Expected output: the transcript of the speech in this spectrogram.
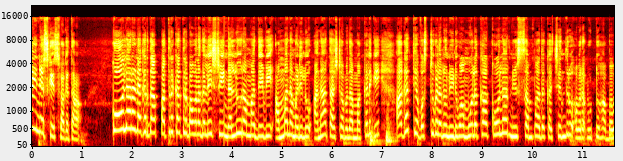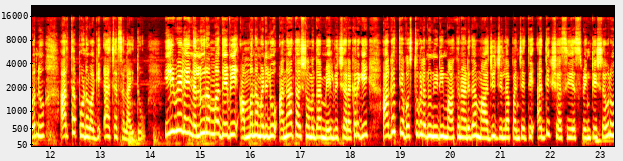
ನೈನ್ ನ್ಯೂಸ್ಗೆ ಸ್ವಾಗತ ಕೋಲಾರ ನಗರದ ಪತ್ರಕರ್ತರ ಭವನದಲ್ಲಿ ಶ್ರೀ ನಲ್ಲೂರಮ್ಮ ದೇವಿ ಅಮ್ಮನ ಮಡಿಲು ಅನಾಥಾಶ್ರಮದ ಮಕ್ಕಳಿಗೆ ಅಗತ್ಯ ವಸ್ತುಗಳನ್ನು ನೀಡುವ ಮೂಲಕ ಕೋಲಾರ ನ್ಯೂಸ್ ಸಂಪಾದಕ ಚಂದ್ರು ಅವರ ಹುಟ್ಟುಹಬ್ಬವನ್ನು ಅರ್ಥಪೂರ್ಣವಾಗಿ ಆಚರಿಸಲಾಯಿತು. ಈ ವೇಳೆ ನಲ್ಲೂರಮ್ಮ ದೇವಿ ಅಮ್ಮನ ಮಡಿಲು ಅನಾಥಾಶ್ರಮದ ಮೇಲ್ವಿಚಾರಕರಿಗೆ ಅಗತ್ಯ ವಸ್ತುಗಳನ್ನು ನೀಡಿ ಮಾತನಾಡಿದ ಮಾಜಿ ಜಿಲ್ಲಾ ಪಂಚಾಯತಿ ಅಧ್ಯಕ್ಷ ಸಿಎಸ್ ವೆಂಕಟೇಶ್ ರವರು,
